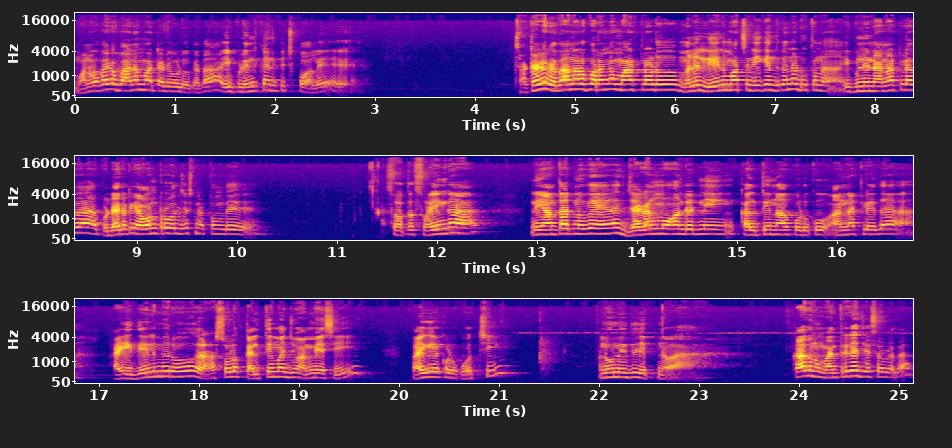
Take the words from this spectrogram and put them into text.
మన దాకా బాగానే మాట్లాడేవాడు కదా ఇప్పుడు ఎందుకు అనిపించుకోవాలి? చక్కగా విధానాల పరంగా మాట్లాడు. మళ్ళీ లేని మచ్చ నీకెందుకని అడుగుతున్నా. ఇప్పుడు నేను అనట్లేదా? ఇప్పుడు డైరెక్ట్గా ఎవరిని రోల్ చేసినట్టుంది? సో అత స్వయంగా నీ అంతటి నువ్వే జగన్మోహన్ రెడ్డిని కల్తీ నా కొడుకు అన్నట్లేదా? ఐదేళ్ళు మీరు రాష్ట్రంలో కల్తీ మద్యం అమ్మేసి పైగా ఇక్కడికి వచ్చి నువ్వు నిధులు చెప్తున్నావా? కాదు నువ్వు మంత్రిగా చేసావు కదా.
